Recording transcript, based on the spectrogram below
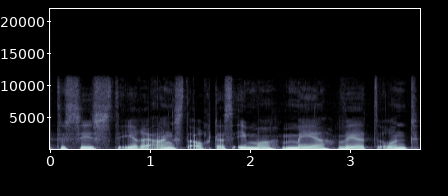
du siehst ihre Angst auch, dass immer mehr wird. Und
